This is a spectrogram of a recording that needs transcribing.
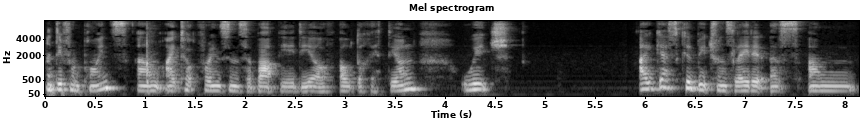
at different points. Um, I talk, for instance, about the idea of autogestión, which I guess could be translated as um,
